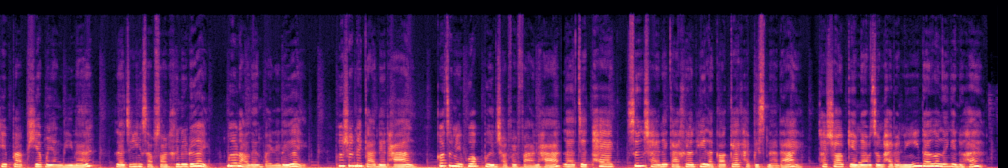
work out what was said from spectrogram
ที่ปรับเทียบมาอย่างดีนะ และจะยิ่งซับซ้อนขึ้นเรื่อยๆ เมื่อเราเล่นไปเรื่อยๆ เพื่อช่วยในการเดินทาง ก็จะมีพวกปืนช็อตไฟฟ้านะคะ และเจ็ตแพ็กซึ่งใช้ในการเคลื่อนที่และก็แก้ไขปริศนาได้ ถ้าชอบเกมแนวประจนภัยแบบนี้ได้เลยเล่นกันดูค่ะ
